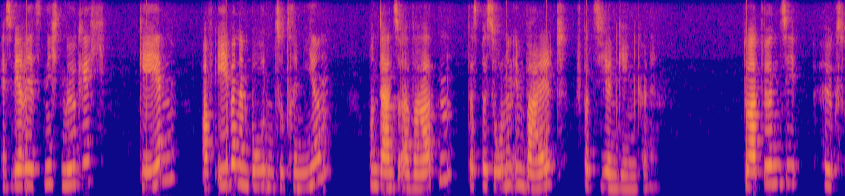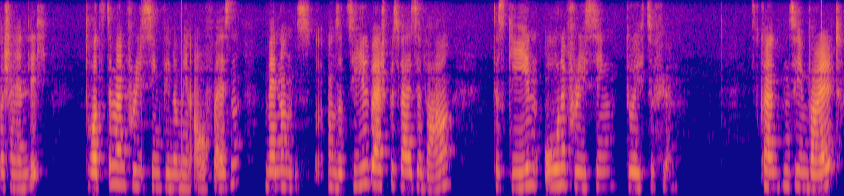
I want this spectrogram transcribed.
Es wäre jetzt nicht möglich, gehen auf ebenem Boden zu trainieren und dann zu erwarten, dass Personen im Wald spazieren gehen können. Dort würden sie höchstwahrscheinlich trotzdem ein Freezing-Phänomen aufweisen, wenn uns unser Ziel beispielsweise war, das Gehen ohne Freezing durchzuführen. Könnten Sie im Wald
